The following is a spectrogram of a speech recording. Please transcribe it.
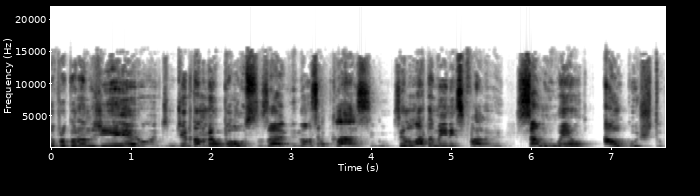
tô procurando dinheiro, o dinheiro tá no meu bolso, sabe? Nossa, é um clássico. Celular também nem se fala, né? Samuel Augusto.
